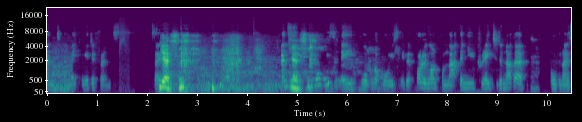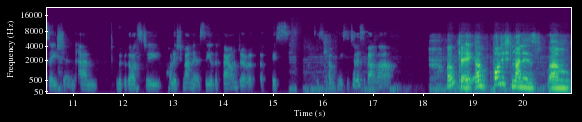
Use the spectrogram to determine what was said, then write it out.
and, and making a difference. So yes. and so yes. more recently, well, not more recently, but following on from that, then you created another organisation um, with regards to Polished Manners. So you're the founder of, of this this company. So tell us about that. Okay, um, polished manners. Um,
